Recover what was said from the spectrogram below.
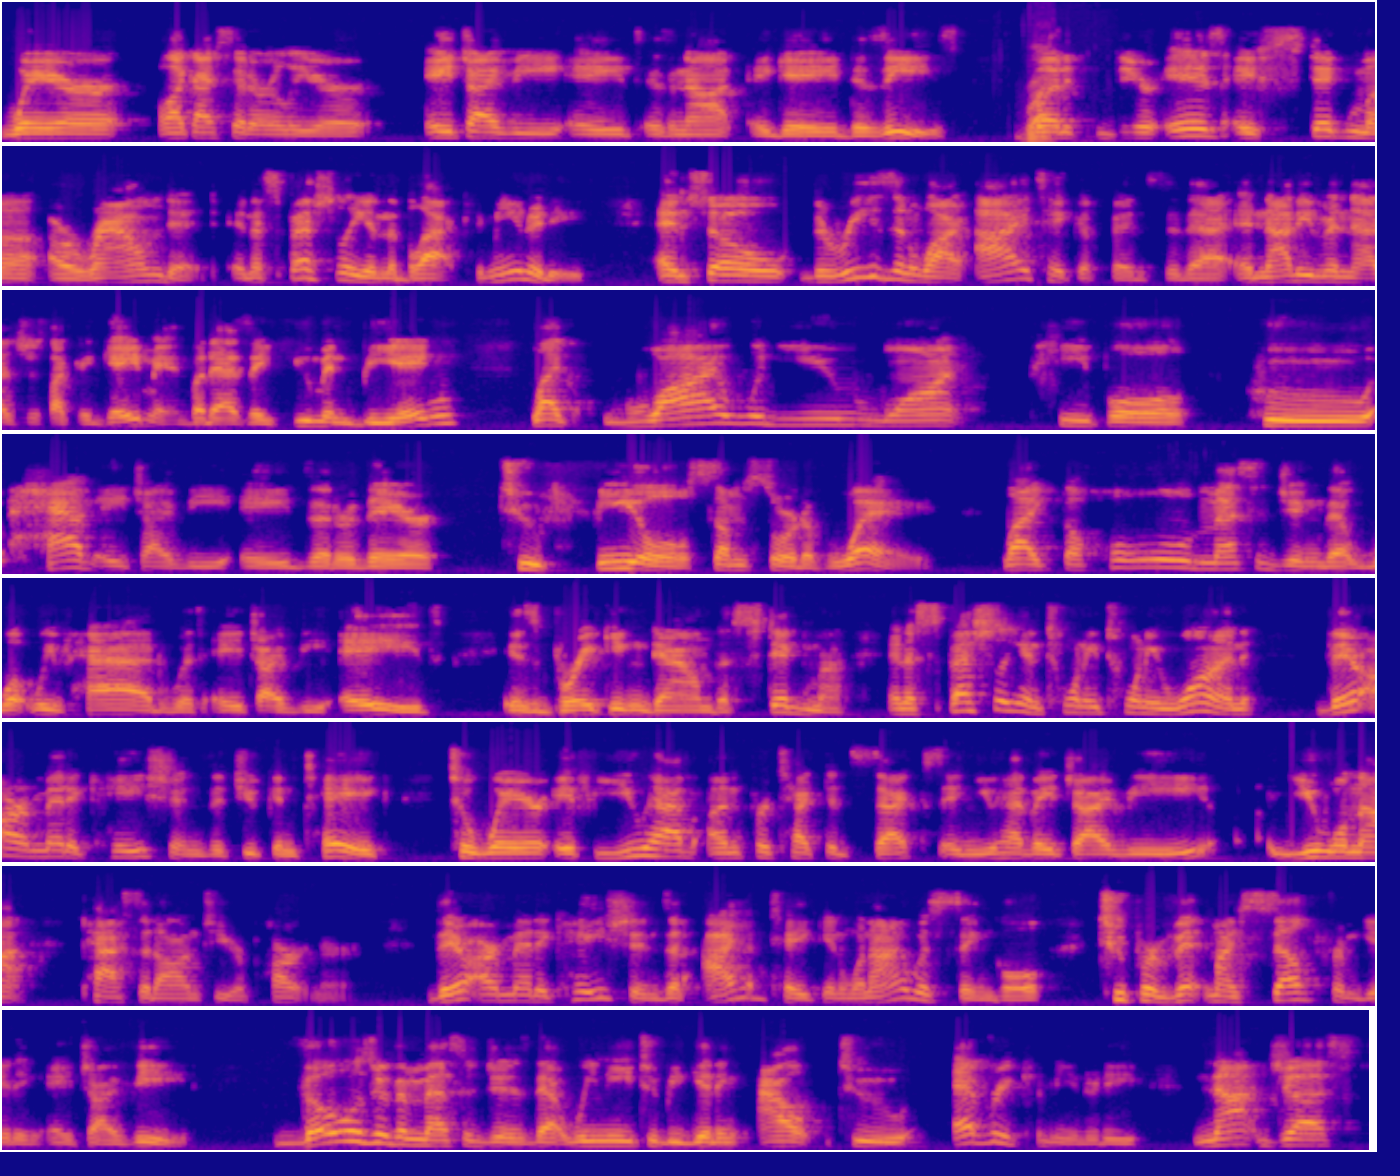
Where, like I said earlier, HIV/AIDS is not a gay disease, right. but there is a stigma around it, and especially in the Black community. And so the reason why I take offense to that, and not even as just like a gay man, but as a human being, like, why would you want people who have HIV AIDS that are there to feel some sort of way? Like the whole messaging that what we've had with HIV AIDS is breaking down the stigma. And especially in 2021, there are medications that you can take to where if you have unprotected sex and you have HIV, you will not pass it on to your partner. There are medications that I have taken when I was single to prevent myself from getting HIV. Those are the messages that we need to be getting out to every community, not just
